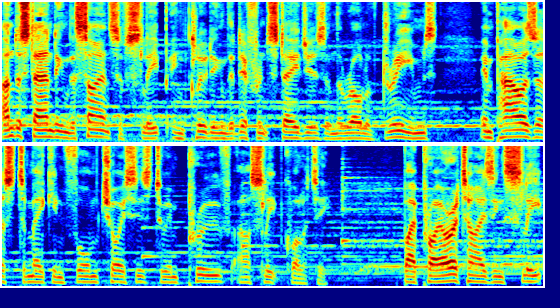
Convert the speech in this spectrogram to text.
Understanding the science of sleep, including the different stages and the role of dreams, empowers us to make informed choices to improve our sleep quality. By prioritizing sleep,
